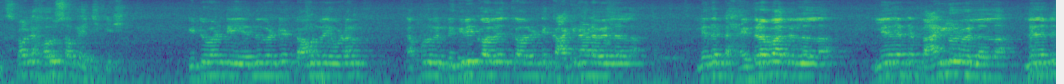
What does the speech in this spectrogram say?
It's called house of education. ఇటువంటి ఎందుకంటే టౌన్లో ఇవ్వడం అప్పుడు డిగ్రీ కాలేజ్ కావాలంటే కాకినాడ వెళ్ళాలా? లేదంటే హైదరాబాద్ వెళ్ళాలా? లేదంటే బెంగళూరు వెళ్ళాలా? లేదంటే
